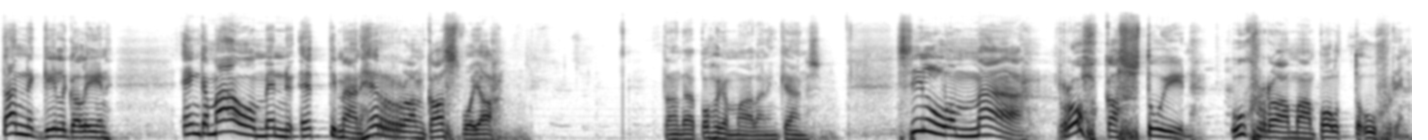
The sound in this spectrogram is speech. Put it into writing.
tänne Gilgaliin. Enkä mä oo mennyt etsimään Herran kasvoja. Tämä on tämä pohjanmaalainen käännös. Silloin mä rohkastuin uhraamaan polttouhrin.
